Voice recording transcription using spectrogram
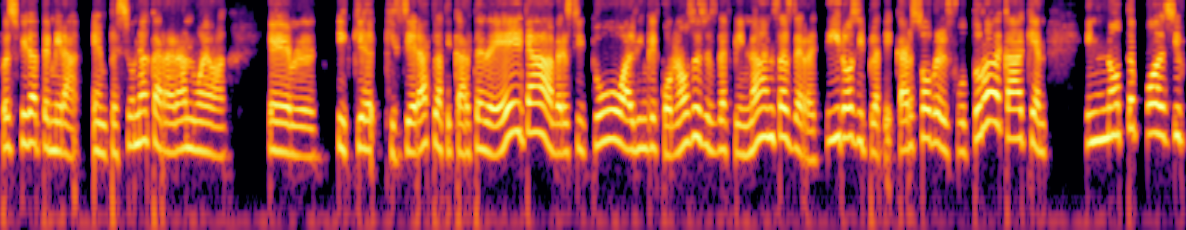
Pues fíjate, mira, empecé una carrera nueva em, y que, quisiera platicarte de ella, a ver si tú o alguien que conoces es de finanzas, de retiros y platicar sobre el futuro de cada quien. Y no te puedo decir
